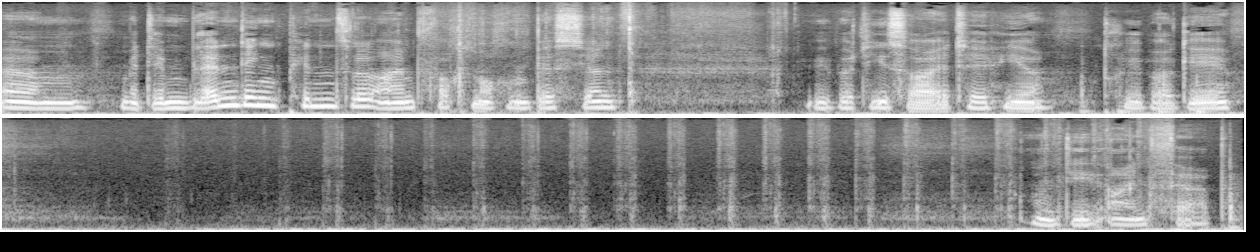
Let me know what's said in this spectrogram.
ähm, mit dem Blending-Pinsel einfach noch ein bisschen über die Seite hier drüber gehe. Und die einfärbe.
